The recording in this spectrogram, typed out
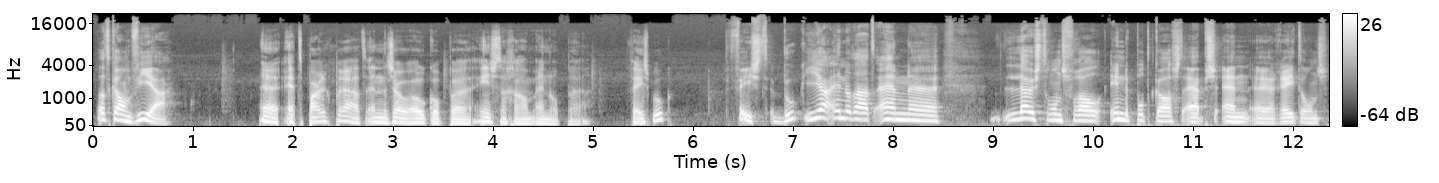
Dat kan via... Uh, het Parkpraat en zo ook op uh, Instagram en op uh, Facebook. Facebook, ja inderdaad. En luister ons vooral in de podcast-apps en uh, rate ons.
